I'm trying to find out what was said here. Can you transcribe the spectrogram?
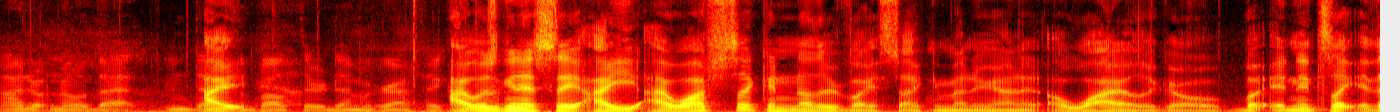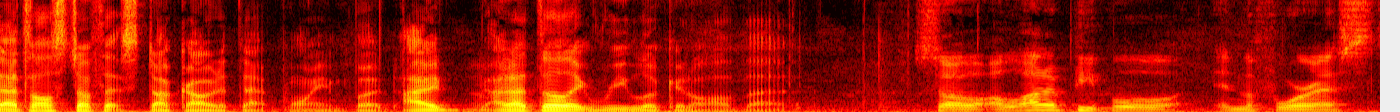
I don't know that in depth I- about their demographic. I was gonna say I I watched like another Vice documentary on it a while ago, but and it's like that's all stuff that stuck out at that point. But I I'd have to like relook at all of that. So a lot of people in the forest,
